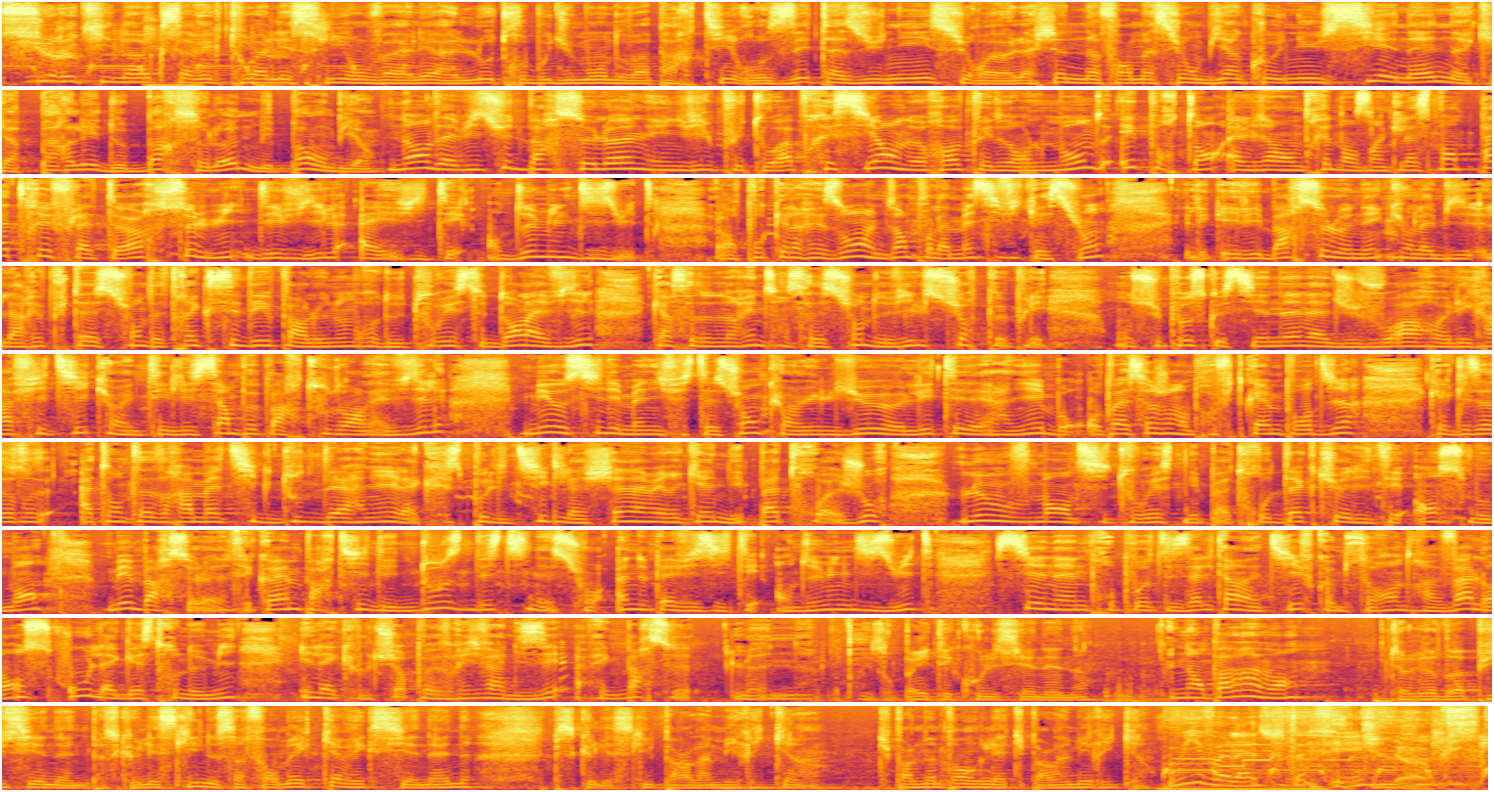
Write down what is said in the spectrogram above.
Sur Equinox, avec toi Leslie, on va aller à l'autre bout du monde. On va partir aux États-Unis sur euh, la chaîne d'information bien connue CNN qui a parlé de Barcelone, mais pas en bien. Non, d'habitude, Barcelone est une ville plutôt appréciée en Europe et dans le monde, et pourtant, elle vient d'entrer dans un classement pas très flatteur, celui des villes à éviter en 2018. Alors pour quelle raison Eh bien pour la massification et les Barcelonais qui ont la, la réputation d'être excédés par le nombre de touristes dans la ville, car ça donnerait une sensation de ville surpeuplée. On suppose que CNN a dû voir les graffitis qui ont été laissés un peu partout dans la ville, mais aussi des manifestations qui ont eu lieu l'été dernier. Bon, au passage, on en profite quand même pour dire qu'avec les attentats dramatiques d'août dernier et la crise politique, la chaîne américaine n'est pas trop à jour. Le mouvement anti-touriste n'est pas trop d'actualité en ce moment, mais Barcelone fait quand même partie des 12 destinations à ne pas visiter en 2018. CNN propose des alternatives comme se rendre à Valence où la gastronomie et la culture peuvent rivaliser avec Barcelone. Ils ont pas été cool CNN. Hein? Non, pas vraiment. Tu regarderas plus CNN parce que Leslie ne s'informait qu'avec CNN puisque Leslie parle américain. Tu parles même pas anglais, tu parles américain. Oui, voilà, tout à fait. Equinox.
